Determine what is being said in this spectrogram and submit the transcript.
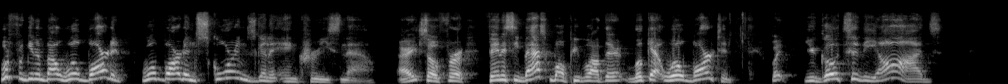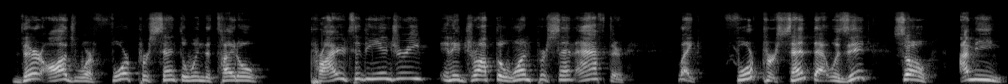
We're forgetting about Will Barton. Will Barton's scoring is going to increase now. All right. So for fantasy basketball people out there, look at Will Barton. But you go to the odds, their odds were 4% to win the title prior to the injury, and it dropped to 1% after like 4%. That was it. So, I mean,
